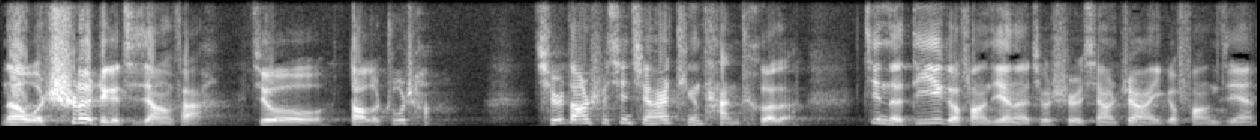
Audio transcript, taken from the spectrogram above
那我吃了这个激将法，就到了猪场。其实当时心情还是挺忐忑的。进的第一个房间呢，就是像这样一个房间。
